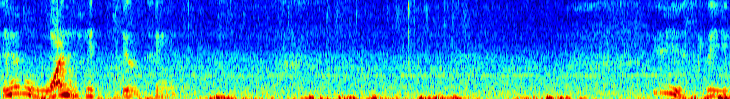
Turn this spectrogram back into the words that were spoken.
They have a one hit kill thing. Seriously.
